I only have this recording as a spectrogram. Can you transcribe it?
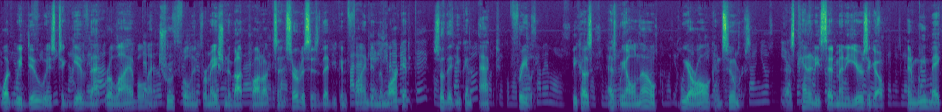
what we do is to give that reliable and truthful information about products and services that you can find in the market so that you can act freely. Because, as we all know, we are all consumers. As Kennedy said many years ago, and we make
